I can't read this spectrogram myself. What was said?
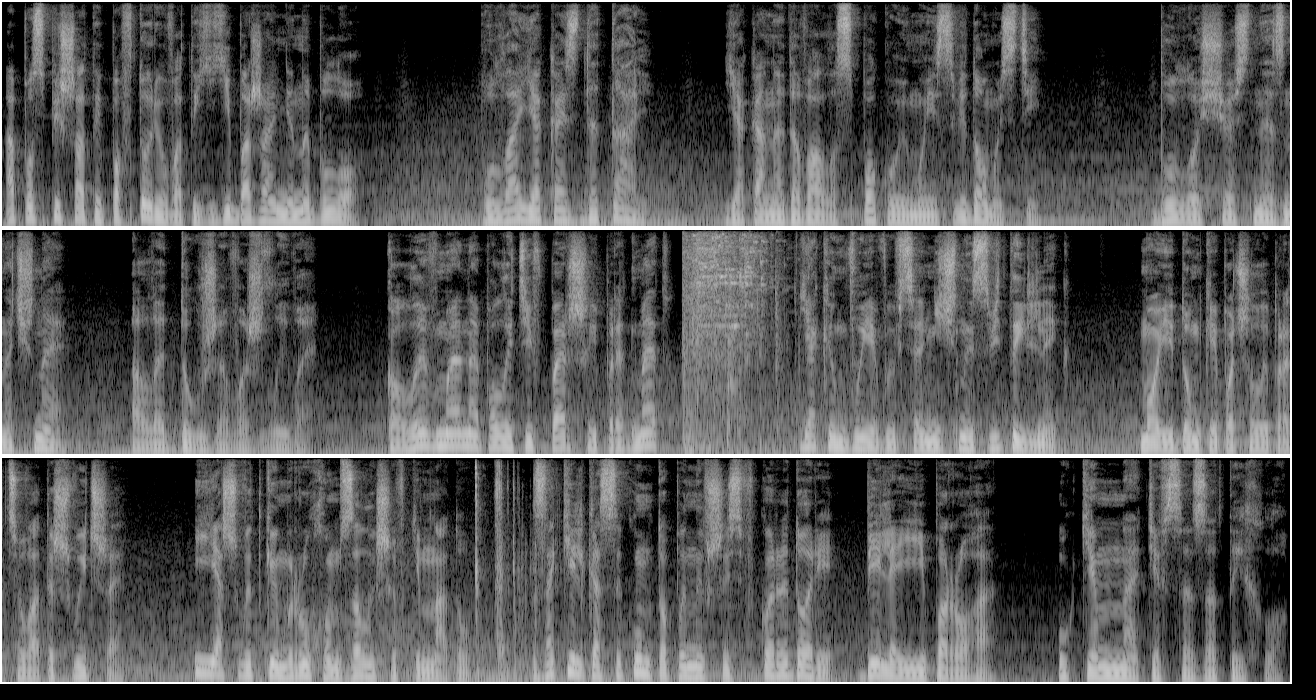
а поспішати повторювати її бажання не було. Була якась деталь, яка не давала спокою моїй свідомості. Було щось незначне, але дуже важливе. Коли в мене полетів перший предмет, яким виявився нічний світильник, мої думки почали працювати швидше, і я швидким рухом залишив кімнату. За кілька секунд опинившись в коридорі біля її порога. У кімнаті все затихло.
